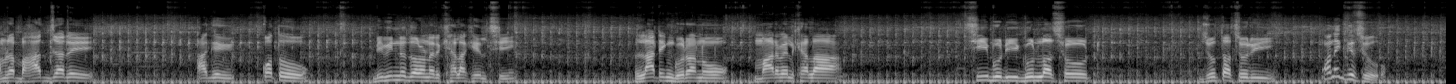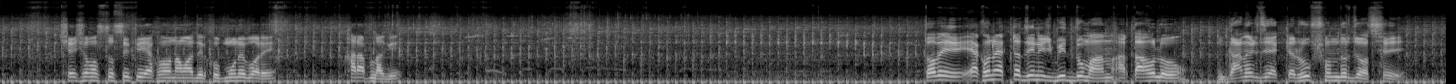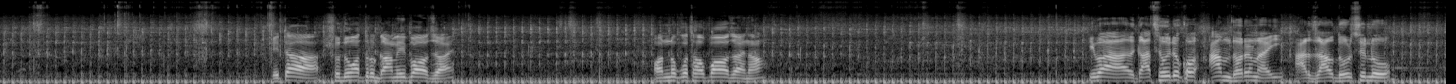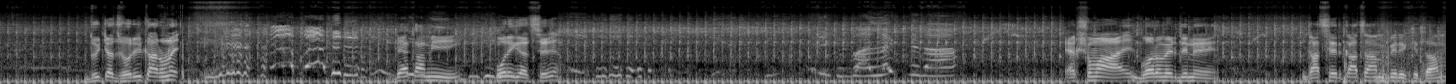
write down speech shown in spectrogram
আমরা ভাত জারে আগে কত বিভিন্ন ধরনের খেলা খেলছি। লাটিং ঘোরানো, মার্বেল খেলা ছিবুড়ি গোল্লা ছোট, জুতা চুরি, অনেক কিছু। সেই সমস্ত স্মৃতি এখন আমাদের খুব মনে পড়ে, খারাপ লাগে। তবে এখনও একটা জিনিস বিদ্যমান, আর তা হলো গ্রামের যে একটা রূপ সৌন্দর্য আছে, এটা শুধুমাত্র গ্রামেই পাওয়া যায়, অন্য কোথাও পাওয়া যায় না। এবার গাছে ওই রকম আম ধরে নাই, আর যাও ধরছিল দুইটা ঝড়ির কারণে। দেখ আমি পড়ে গেছে। এক সময় গরমের দিনে গাছের কাঁচা আম পেরে খেতাম।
